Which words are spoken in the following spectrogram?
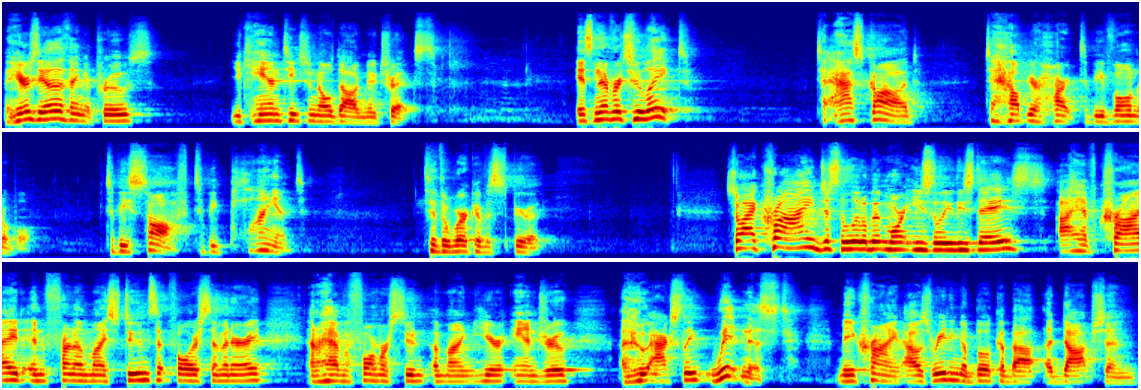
But here's the other thing it proves you can teach an old dog new tricks. It's never too late to ask God to help your heart to be vulnerable, to be soft, to be pliant to the work of His Spirit. So I cry just a little bit more easily these days. I have cried in front of my students at Fuller Seminary, and I have a former student of mine here, Andrew, who actually witnessed me crying. I was reading a book about adoption.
